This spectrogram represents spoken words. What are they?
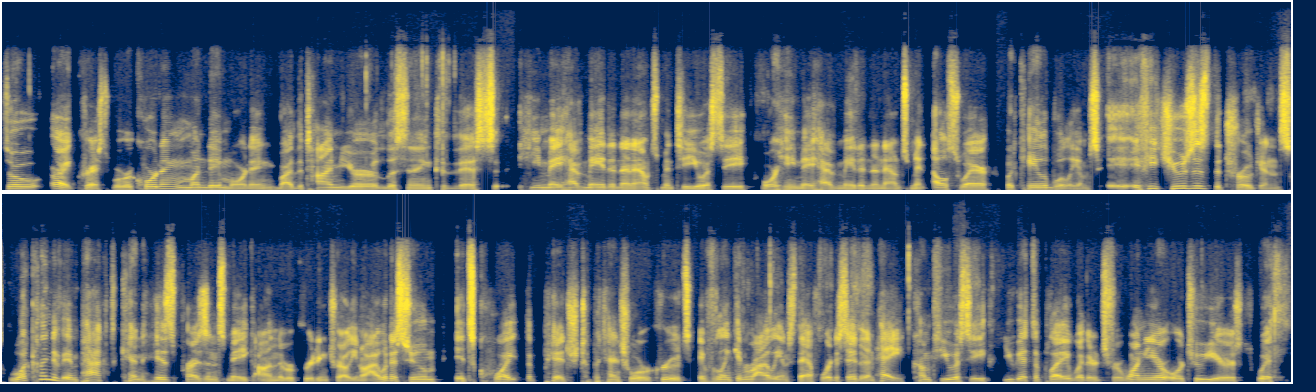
So, all right, Chris, we're recording Monday morning. By the time you're listening to this, he may have made an announcement to USC or he may have made an announcement elsewhere. But Caleb Williams, if he chooses the Trojans, what kind of impact can his presence make on the recruiting trail? You know, I would assume it's quite the pitch to potential recruits if Lincoln Riley and staff were to say to them, hey, come to USC, you get to play, whether it's for one year or two years, with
